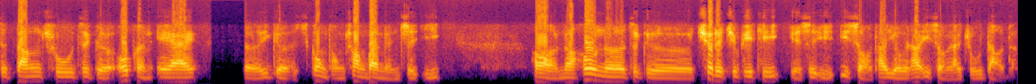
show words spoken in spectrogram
是当初这个 Open AI 的一个共同创办人之一。哦，然后呢，这个 Chat GPT 也是一一手，他由他一手来主导的。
